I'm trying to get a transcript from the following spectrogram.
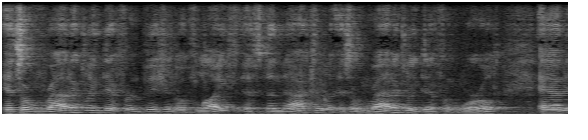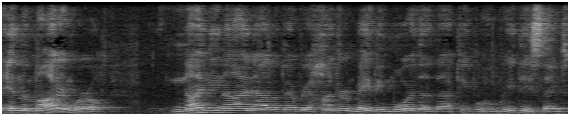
it's a radically different vision of life. It's the natural. It's a radically different world. And in the modern world, 99 out of every 100, maybe more than that, people who read these things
